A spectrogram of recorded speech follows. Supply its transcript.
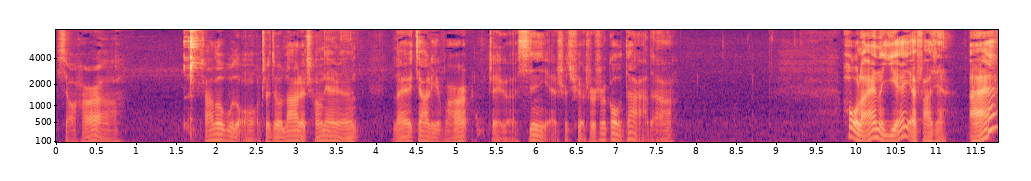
小孩啊，啥都不懂，这就拉着成年人来家里玩，这个心也是确实是够大的啊。后来呢，爷爷发现，哎。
